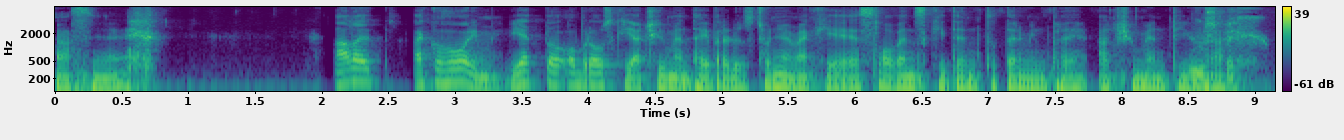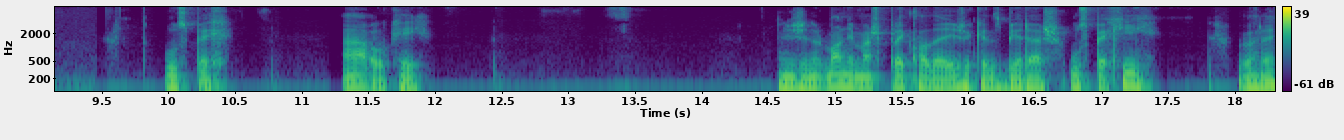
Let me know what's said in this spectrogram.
Asi nie. Ale ako hovorím, je to obrovský achievement hej, pre ľudstvo. Neviem, aký je slovenský tento termín pre achievement. Úspech. Úspech. Á, OK. Že normálne máš preklad aj, že keď zbieraš úspechy v hre.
